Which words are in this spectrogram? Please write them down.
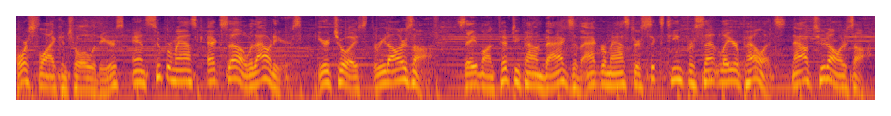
Horsefly Control with ears, and Supermask XL without ears. Your choice, $3 off. Save on 50 pound bags of AgriMaster 16% layer pellets, now $2 off.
